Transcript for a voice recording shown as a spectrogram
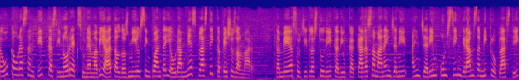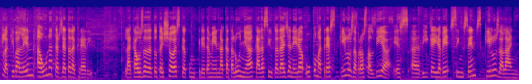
Segur que hauràs sentit que si no reaccionem aviat, al 2050 hi haurà més plàstic que peixos al mar. També ha sorgit l'estudi que diu que cada setmana ingerim uns 5 grams de microplàstic, l'equivalent a una targeta de crèdit. La causa de tot això és que concretament a Catalunya cada ciutadà genera 1,3 quilos de brossa al dia, és a dir, gairebé 500 quilos a l'any.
